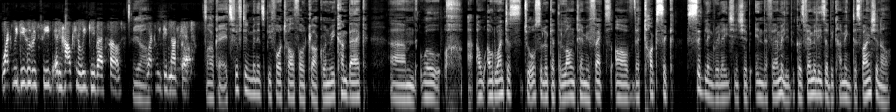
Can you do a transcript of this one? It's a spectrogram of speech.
what we didn't receive, and how can we give ourselves yeah. what we did not get. Okay, it's 15 minutes before 12 o'clock. When we come back, um, we'll, I, I would want us to also look at the long-term effects of the toxic sibling relationship in the family because families are becoming dysfunctional.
